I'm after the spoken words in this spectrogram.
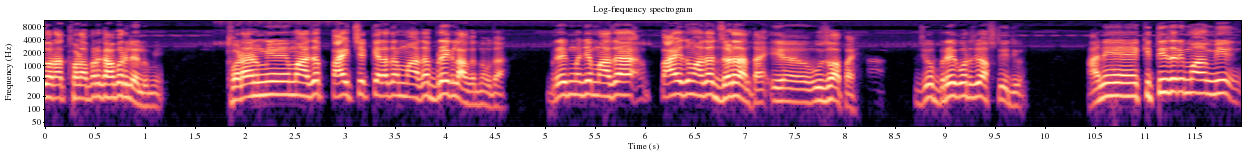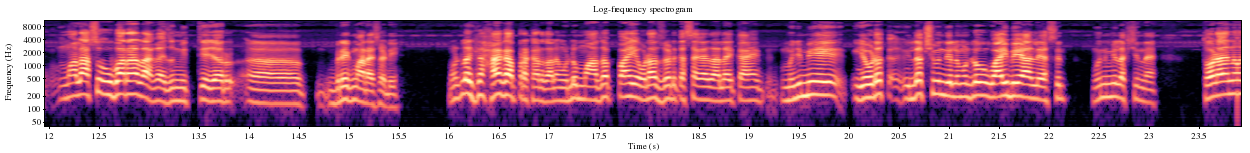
जोरात थोडाफार घाबरलेलो मी. थोडा वेळ मी माझा पाय चेक केला तर माझा ब्रेक लागत नव्हता. ब्रेक म्हणजे माझा पाय जो माझा जड झाला उजवा पाय. जो ब्रेकवर जो असतो देऊन आणि किती जरी मग मी मला असं उभा राहायला लागायचं मी त्याच्यावर ब्रेक मारायसाठी. म्हटलं हे हा का प्रकार झाला? म्हटलं माझा पाय एवढा जड कसा काय झाला आहे काय? म्हणजे मी एवढं लक्ष पण दिलं म्हटलं वाय बी आले असेल. म्हणून मी लक्ष नाही. थोड्या वेळानं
